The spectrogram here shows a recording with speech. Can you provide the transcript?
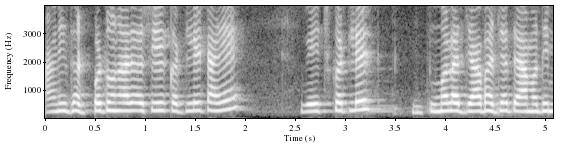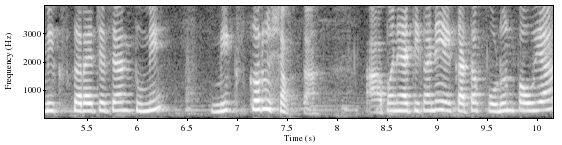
आणि झटपट होणारे असे कटलेट आहे. व्हेज कटलेट तुम्हाला ज्या भाज्या त्यामध्ये मिक्स करायच्या त्या तुम्ही मिक्स करू शकता. आपण या ठिकाणी एक आता फोडून पाहूया.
